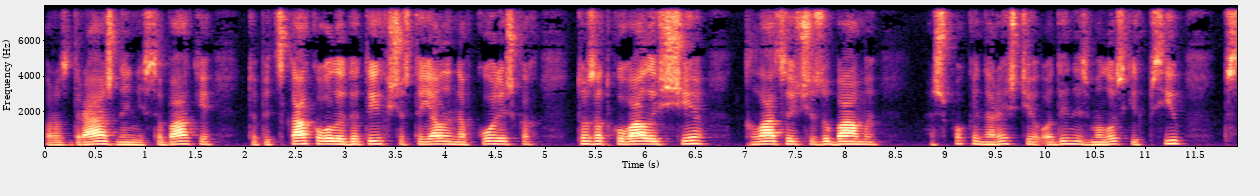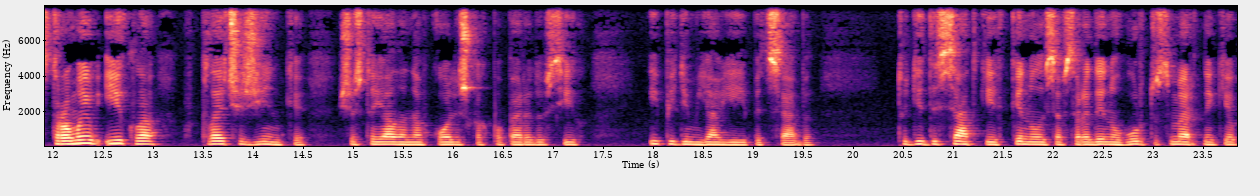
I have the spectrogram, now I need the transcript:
Роздражнені собаки то підскакували до тих, що стояли навколішках, то заткували ще, клацаючи зубами, аж поки нарешті один із молоських псів встромив ікла в плечі жінки, що стояла навколішках попереду всіх, і підім'яв її під себе. Тоді десятки їх кинулися всередину гурту смертників,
